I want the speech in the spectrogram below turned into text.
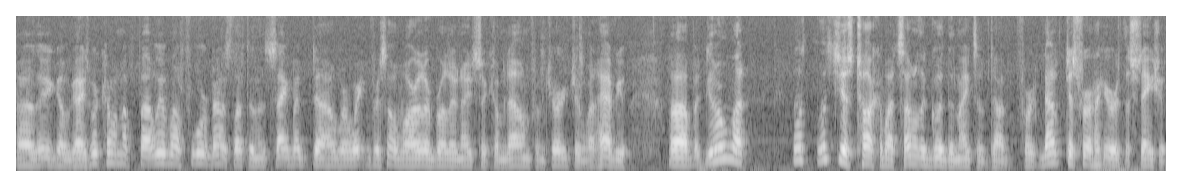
Uh, there you go, guys. We're coming up. Uh, we have about four minutes left in this segment. Uh, we're waiting for some of our other brother knights to come down from church and what have you. Uh, but you know what? Let's let's just talk about some of the good the knights have done for not just for here at the station.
